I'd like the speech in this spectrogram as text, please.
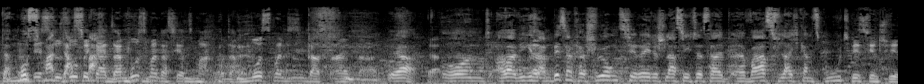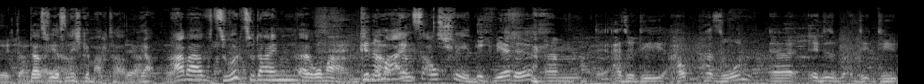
Da muss bist man du das so begeistert, dann muss man das jetzt machen und dann muss man diesen Gast einladen. Ja. Ja. und aber wie gesagt, ein bisschen verschwörungstheoretisch lasse ich, deshalb äh, war es vielleicht ganz gut, Bisschen schwierig dann. dass ja, wir es ja. nicht gemacht haben. Ja. Aber zurück zu deinem äh, Roman. Genau, Nummer ähm, eins aus Schweden. Ich werde, ähm, also die Hauptperson, äh, die, die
